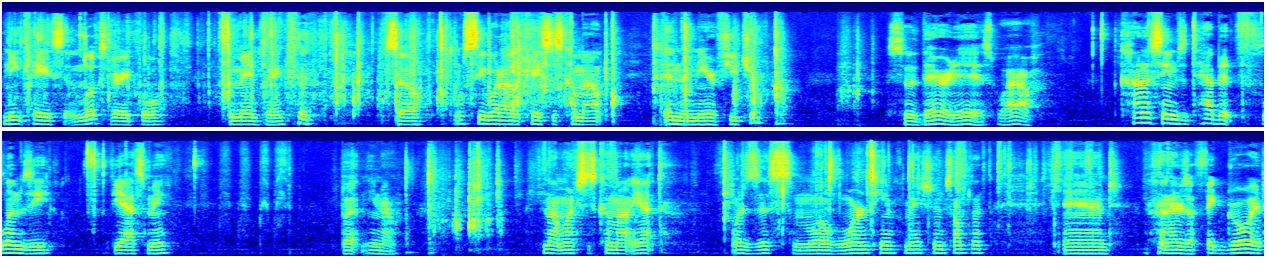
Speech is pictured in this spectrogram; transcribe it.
neat case. It looks very cool. It's the main thing. so we'll see what other cases come out in the near future. So there it is. Wow. Kind of seems a tad bit flimsy if you ask me. But, you know, not much has come out yet. What is this? Some little warranty information or something. And there's a fake droid.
